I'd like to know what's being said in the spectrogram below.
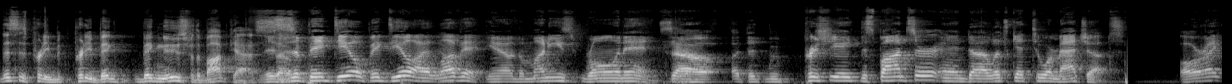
this is pretty pretty big big news for the Bobcast. This so. is a big deal, big deal. I love it. You know, the money's rolling in. So yeah. uh, we appreciate the sponsor, and uh, let's get to our matchups. All right,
